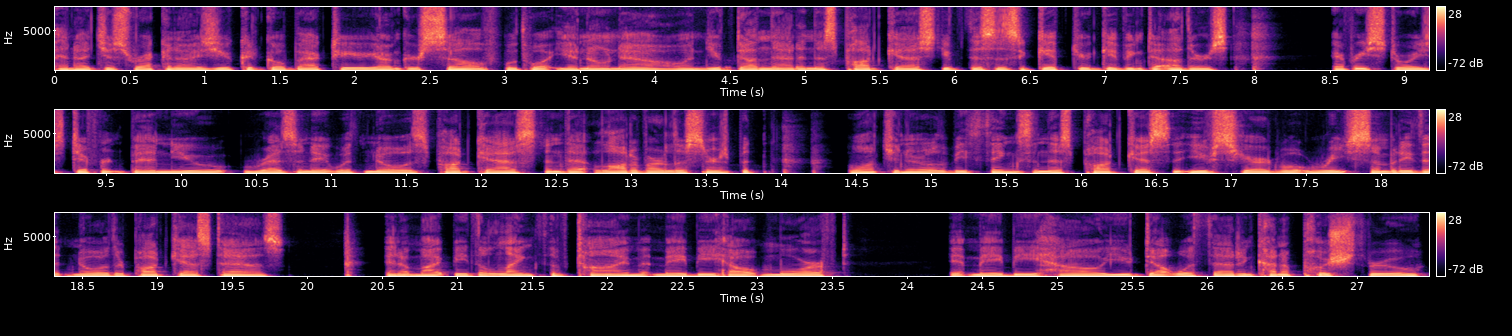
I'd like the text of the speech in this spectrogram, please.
and I just recognize you could go back to your younger self with what you know now, and you've done that in this podcast. You've, this is a gift you're giving to others. Every story is different, Ben. You resonate with Noah's podcast and that a lot of our listeners, but I want you to know there'll be things in this podcast that you've shared will reach somebody that no other podcast has. And it might be the length of time, it may be how it morphed, it may be how you dealt with that and kind of pushed through.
